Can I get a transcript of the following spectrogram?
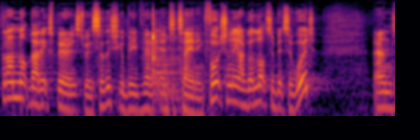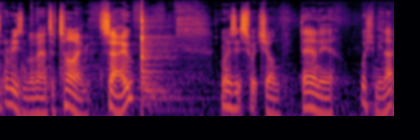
that I'm not that experienced with, so this should be very entertaining. Fortunately, I've got lots of bits of wood, and a reasonable amount of time. So, where's it switch on? Down here. Wish me luck.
